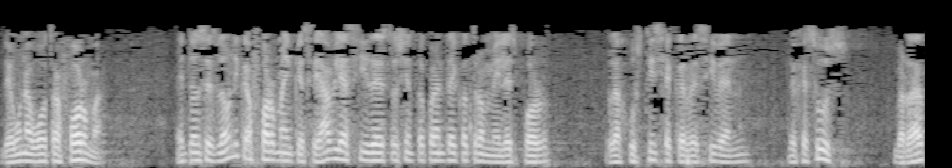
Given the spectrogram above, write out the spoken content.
de una u otra forma. Entonces, la única forma en que se hable así de estos 144 mil es por la justicia que reciben de Jesús, ¿verdad?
